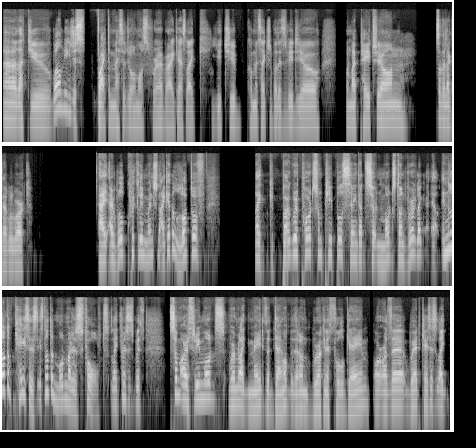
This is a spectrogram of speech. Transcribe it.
uh, that you, well, you can just write a message almost wherever, I guess, like YouTube comment section for this video, on my Patreon, something like that will work. I, I will quickly mention, I get a lot of like bug reports from people saying that certain mods don't work. Like uh, in a lot of cases, it's not the mod manager's fault. Like for instance, with some R3 mods were like made the demo, but they don't work in a full game, or other weird cases. Like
